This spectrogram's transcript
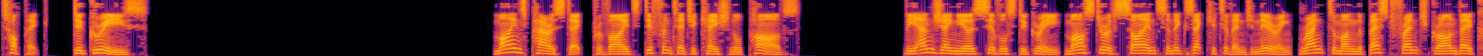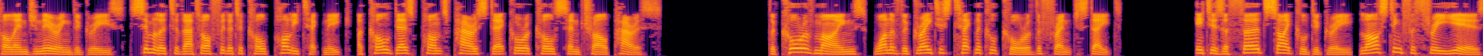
Topic: Degrees Mines Paristech provides different educational paths. The Ingénieur Civils degree Master of Science and Executive Engineering, ranked among the best French Grande École engineering degrees, similar to that offered at École Polytechnique, École des Ponts Paristech or École Centrale Paris. The Corps of Mines, one of the greatest technical corps of the French state. It is a third-cycle degree, lasting for three years,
